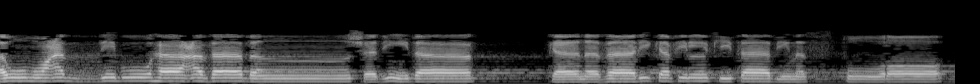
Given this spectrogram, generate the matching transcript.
أَوْ مُعَذِّبُوهَا عَذَابًا شَدِيدًا كَانَ ذَلِكَ فِي الْكِتَابِ مَسْطُورًا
